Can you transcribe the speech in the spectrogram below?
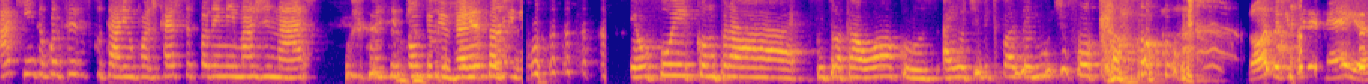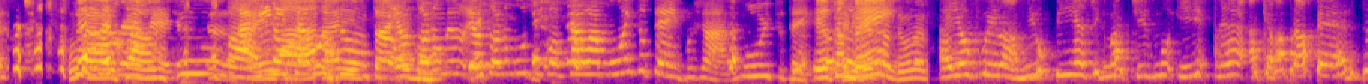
aqui. Então, quando vocês escutarem o podcast, vocês podem me imaginar esse tom de Universo tristeza. Eu fui comprar, fui trocar óculos, aí eu tive que fazer multifocal. Nossa, que pereneia. My estamos life. juntos. Eu tô no meu, eu tô no multifocal há muito tempo já, muito tempo. Eu também. Aí eu fui lá, miopia, astigmatismo e né, aquela para perto.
